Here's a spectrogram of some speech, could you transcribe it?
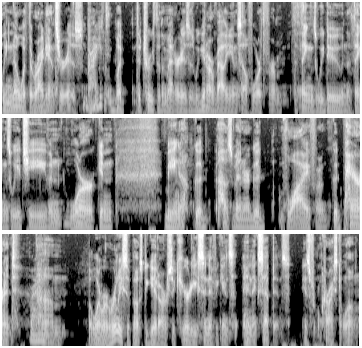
we know what the right answer is, Right. but the truth of the matter is, is we get our value and self worth from the things we do and the things we achieve and work and being a good husband or a good wife or a good parent. Right. Um, but where we're really supposed to get our security, significance, and acceptance is from Christ alone.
